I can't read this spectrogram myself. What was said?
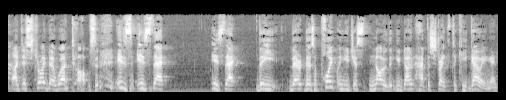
I destroyed their worktops is, is that, is that the, there, there's a point when you just know that you don't have the strength to keep going. And,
